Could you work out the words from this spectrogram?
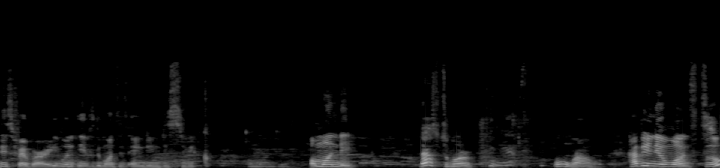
this February, even if the month is ending this week. On Monday. On Monday. That's tomorrow. Oh wow. Happy New Month too.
